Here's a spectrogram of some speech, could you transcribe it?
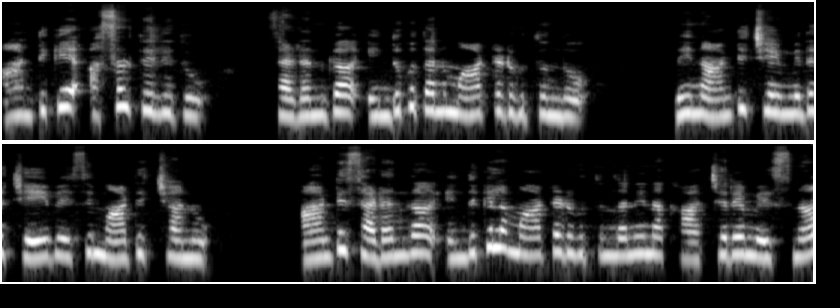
ఆంటీకే అసలు తెలీదు. సడన్గా ఎందుకు తను మాట అడుగుతుందో నేను ఆంటీ చేయి మీద చేయి వేసి మాటిచ్చాను. ఆంటీ సడన్గా ఎందుకు ఇలా మాట అడుగుతుందని నాకు ఆశ్చర్యం వేసినా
